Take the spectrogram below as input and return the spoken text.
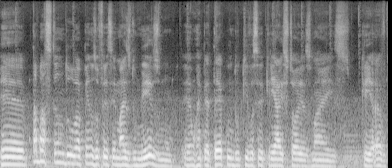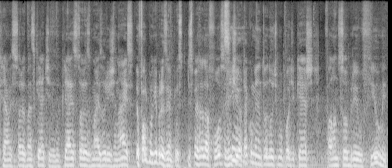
é, tá bastando apenas oferecer mais do mesmo, é um repeteco do que você criar histórias mais criar, criar histórias mais criativas, né? criar histórias mais originais. Eu falo porque, por exemplo, Despertar da Força, Sim. a gente até comentou no último podcast falando sobre o filme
